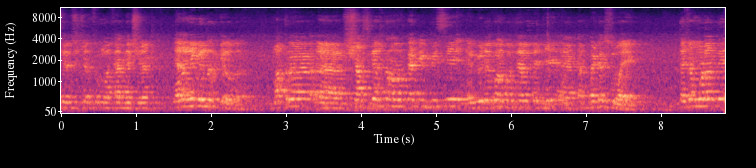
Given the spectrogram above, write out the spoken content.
शिक्षक शिक्षण समूहाचे अध्यक्ष यांना निमंत्रित केलं होतं. मात्र शासकीय स्तरावर काय बीबीसी व्हिडिओ कॉन्फरन्सवर त्याची अ, बैठक सुरू आहे. त्याच्यामुळं ते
